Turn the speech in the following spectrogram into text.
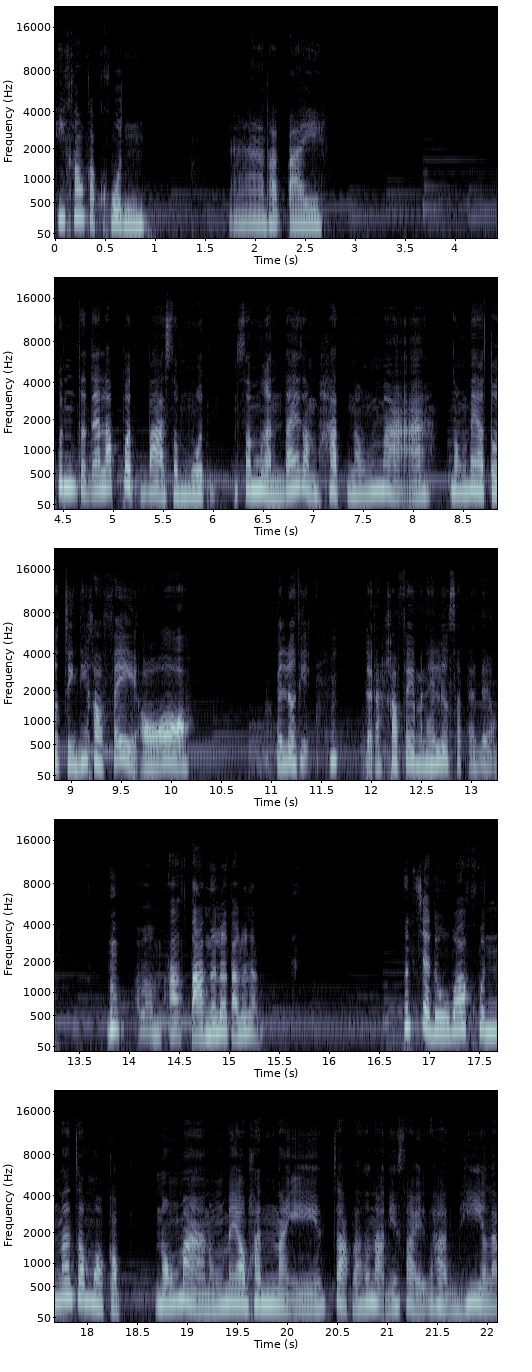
ที่เข้ากับคุณ อ่า ถัดไป คุณจะได้รับบทบาทสมมุติเสมือนได้สัมผัสน้องหมา น้องแมวตัวจริงที่คาเฟ่ อ๋อ ไปเลือกที่ เดี๋ยวนะคาเฟ่มันให้เลือกสัตว์ได้ด้วยเหรอหึเอาเอาเอาตามเนื้อเรื่องตามเนื้อเรื่องมันจะดูว่าคุณน่าจะเหมาะกับ น้องหมาน้องแมวพันธุ์ไหน จากลักษณะนิสัยสถานที่และ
